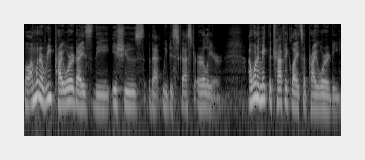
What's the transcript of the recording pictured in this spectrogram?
Well, I'm going to reprioritize the issues that we discussed earlier. I want to make the traffic lights a priority.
